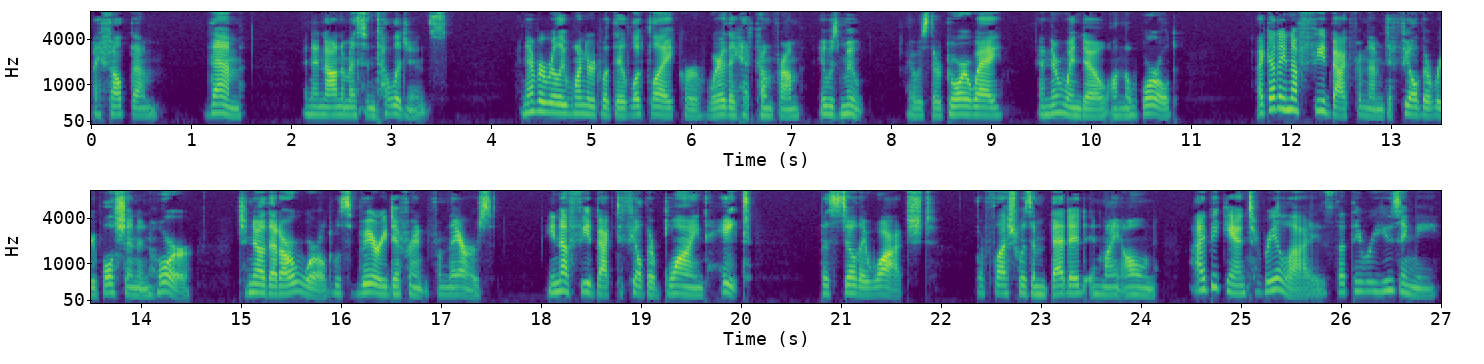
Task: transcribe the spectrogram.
I felt them. Them. An anonymous intelligence. I never really wondered what they looked like or where they had come from. It was moot. I was their doorway and their window on the world. I got enough feedback from them to feel their revulsion and horror, to know that our world was very different from theirs. Enough feedback to feel their blind hate. But still they watched. Their flesh was embedded in my own. I began to realize that they were using me,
